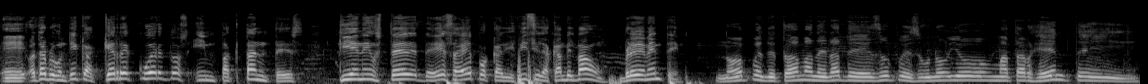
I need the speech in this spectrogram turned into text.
Eh, otra preguntita, ¿qué recuerdos impactantes tiene usted de esa época difícil acá en Bilbao? Brevemente. No, pues de todas maneras de eso, pues uno vio matar gente y,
